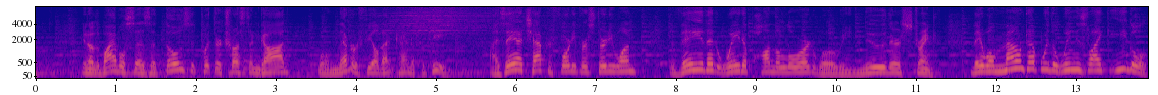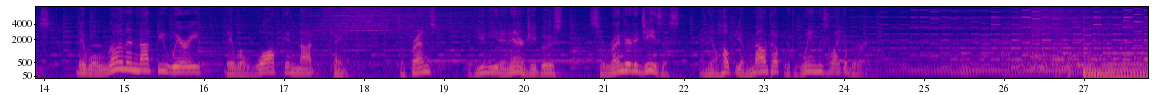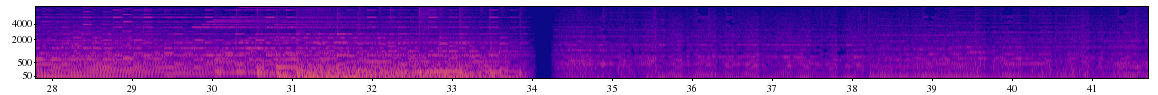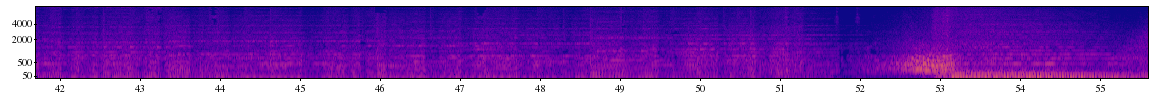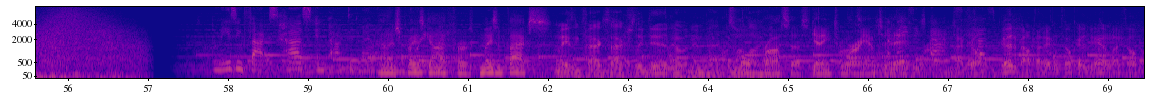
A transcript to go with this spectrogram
You know, the Bible says that those that put their trust in God will never feel that kind of fatigue. Isaiah chapter 40, verse 31 They that wait upon the Lord will renew their strength. They will mount up with the wings like eagles. They will run and not be weary. They will walk and not faint. So, friends, if you need an energy boost, surrender to Jesus and He'll help you mount up with wings like a bird. For amazing facts. Amazing Facts actually did have an impact This in my whole life. process getting to where I am today. Amazing facts. I felt good about that. I didn't feel condemned. I felt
